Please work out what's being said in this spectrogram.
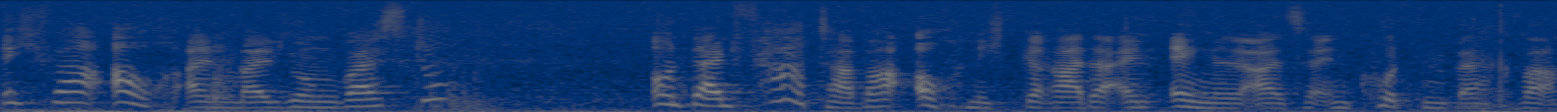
Ich war auch einmal jung, weißt du? Und dein Vater war auch nicht gerade ein Engel, als er in Kuttenberg war.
